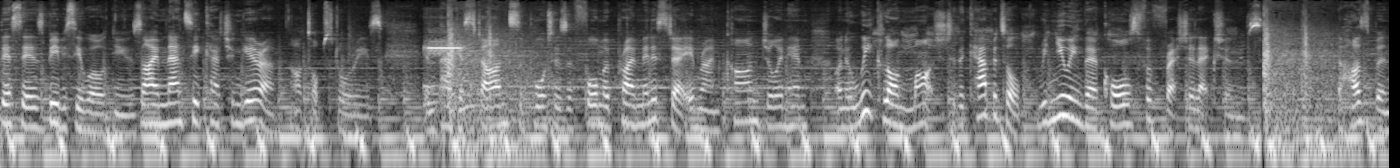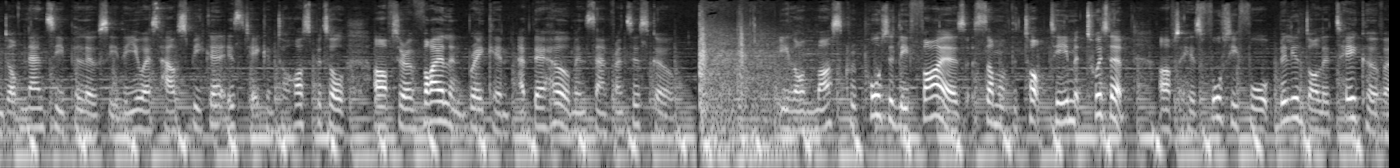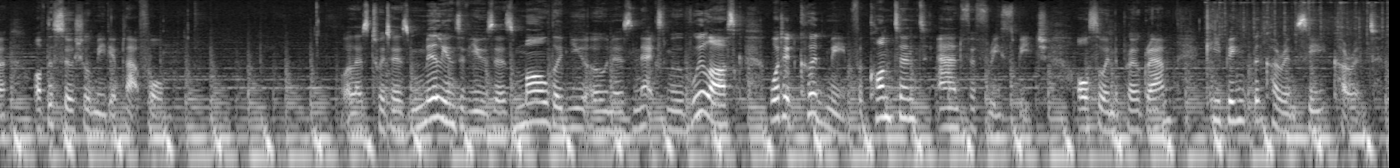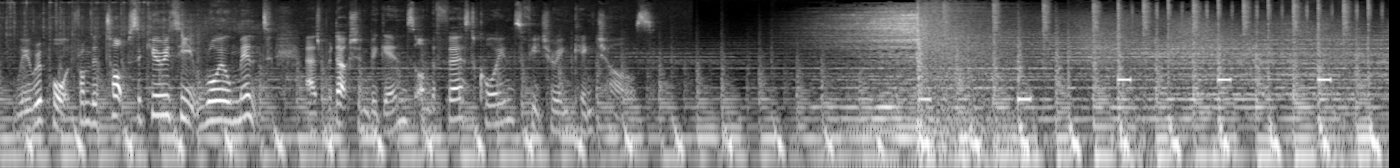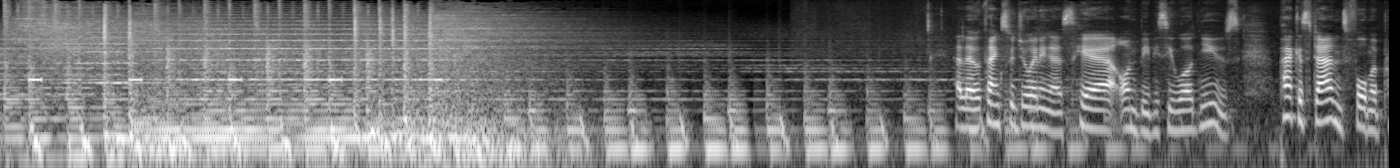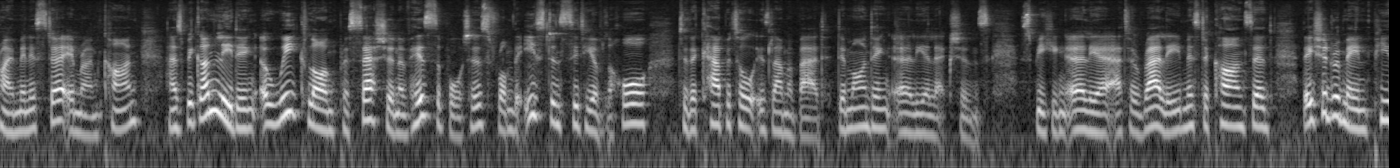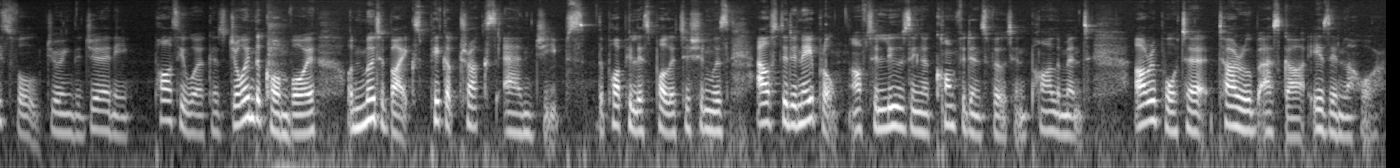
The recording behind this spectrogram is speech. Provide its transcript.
This is BBC World News. I'm Nancy Kacungira. Our top stories. In Pakistan, supporters of former Prime Minister Imran Khan join him on a week-long march to the capital, renewing their calls for fresh elections. The husband of Nancy Pelosi, the US House Speaker, is taken to hospital after a violent break-in at their home in San Francisco. Elon Musk reportedly fires some of the top team at Twitter after his $44 billion takeover of the social media platform. Well, as Twitter's millions of users mull the new owner's next move, we'll ask what it could mean for content and for free speech. Also in the programme, keeping the currency current. We report from the top security Royal Mint as production begins on the first coins featuring King Charles. Hello, thanks for joining us here on BBC World News. Pakistan's former Prime Minister Imran Khan has begun leading a week-long procession of his supporters from the eastern city of Lahore to the capital Islamabad, demanding early elections. Speaking earlier at a rally, Mr Khan said they should remain peaceful during the journey. Party workers joined the convoy on motorbikes, pickup trucks and jeeps. The populist politician was ousted in April after losing a confidence vote in parliament. Our reporter Tarub Asghar is in Lahore.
